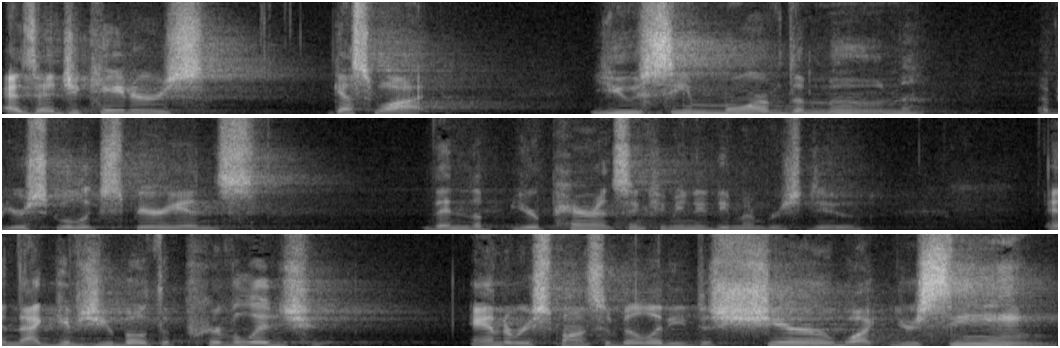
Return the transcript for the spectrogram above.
As educators, guess what? You see more of the moon of your school experience than the, your parents and community members do. And that gives you both a privilege and a responsibility to share what you're seeing.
